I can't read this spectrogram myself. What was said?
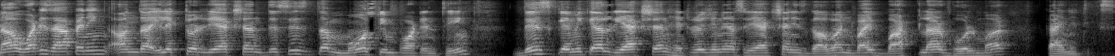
now what is happening on the electrode reaction? This is the most important thing. This chemical reaction, heterogeneous reaction is governed by Butler-Volmer kinetics.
